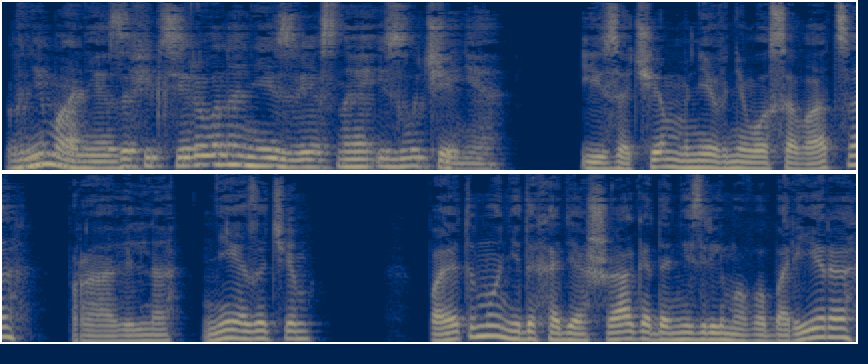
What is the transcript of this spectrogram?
Внимание, зафиксировано неизвестное излучение. И зачем мне в него соваться? Правильно, незачем. Поэтому, не доходя шага до незримого барьера,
